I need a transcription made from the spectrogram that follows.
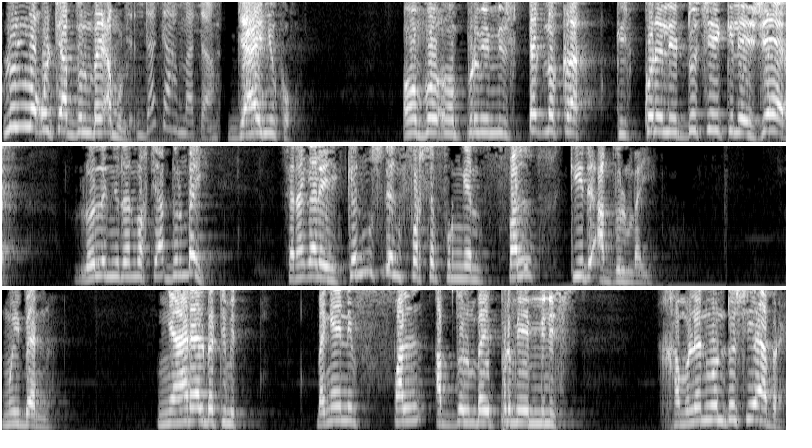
Lu ñu waxul ci abdul mbay amul. Dakar Matin. jaay ñu ko on veut un premier ministre technocrate qui connaît les dossiers qui les gère. Loolu la ñu doon wax ci abdul mbay sénégalais yi kenn musu leen forcer pour ngeen fal kii di abdul mbay muy benn. Ñaareel ba timit ba ngeen ni fal abdul mbay premier ministre xamu leen woon dossier abré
